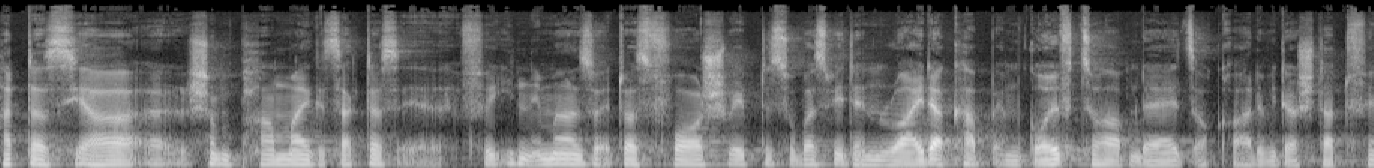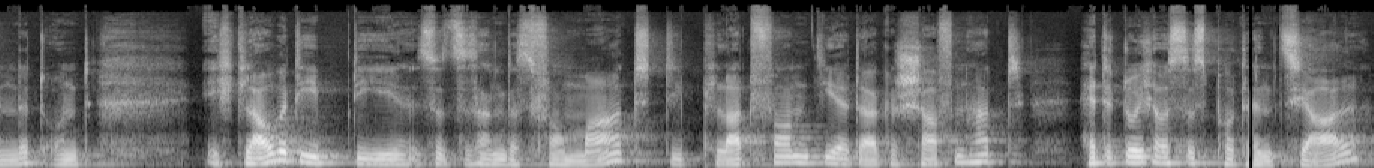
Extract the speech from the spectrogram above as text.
hat das ja äh, schon ein paar Mal gesagt, dass für ihn immer so etwas vorschwebte, sowas wie den Ryder Cup im Golf zu haben, der jetzt auch gerade wieder stattfindet. Und ich glaube, die, die sozusagen das Format, die Plattform, die er da geschaffen hat, hätte durchaus das Potenzial.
